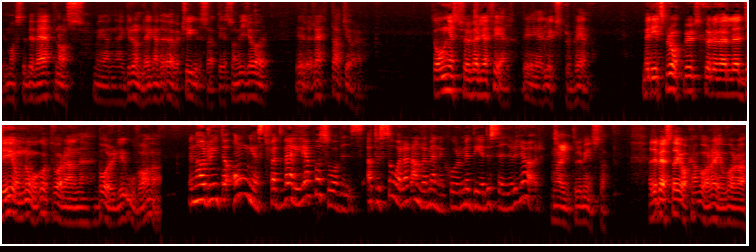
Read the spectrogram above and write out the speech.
vi måste beväpna oss med en grundläggande övertygelse att det som vi gör, det är det rätta att göra. Ångest för att välja fel, det är lyxproblem. Med ditt språkbruk skulle väl det om något vara en borgerlig ovana. Men har du inte ångest för att välja på så vis att du sårar andra människor med det du säger och gör? Nej, inte det minsta. Det bästa jag kan vara är att vara,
